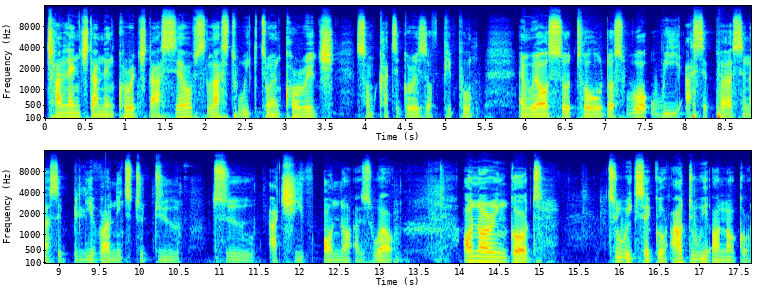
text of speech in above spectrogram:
challenged and encouraged ourselves last week to encourage some categories of people. And we also told us what we as a person, as a believer, needs to do to achieve honor as well. Honoring God. Two weeks ago, how do we honor God?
